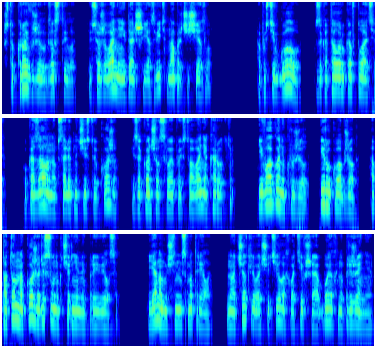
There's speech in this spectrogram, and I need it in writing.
что кровь в жилах застыла, и все желание и дальше язвить напрочь исчезло. Опустив голову, закатала рука в платье, указала на абсолютно чистую кожу и закончил свое повествование коротким. Его огонь окружил и руку обжег, а потом на коже рисунок чернильный проявился. Я на мужчин не смотрела, но отчетливо ощутила охватившее обоих напряжение.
